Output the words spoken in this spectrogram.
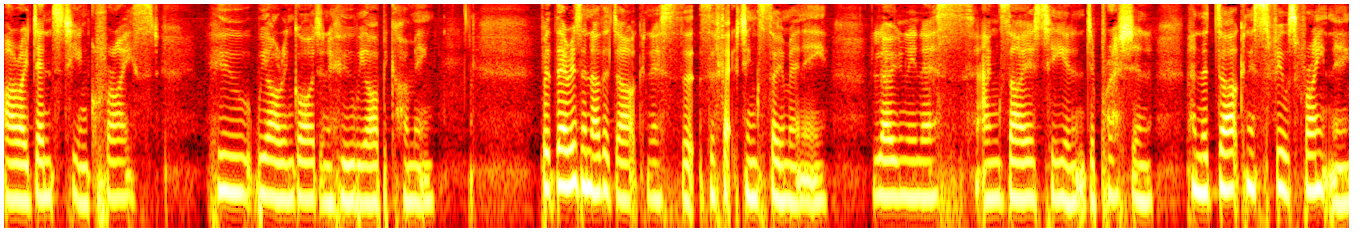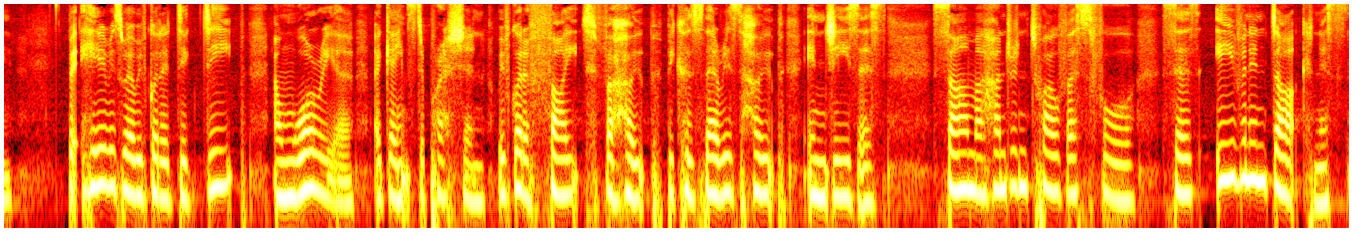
our identity in Christ, who we are in God, and who we are becoming. But there is another darkness that's affecting so many loneliness, anxiety, and depression. And the darkness feels frightening. But here is where we've got to dig deep and warrior against depression. We've got to fight for hope because there is hope in Jesus. Psalm 112, verse 4 says, Even in darkness,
